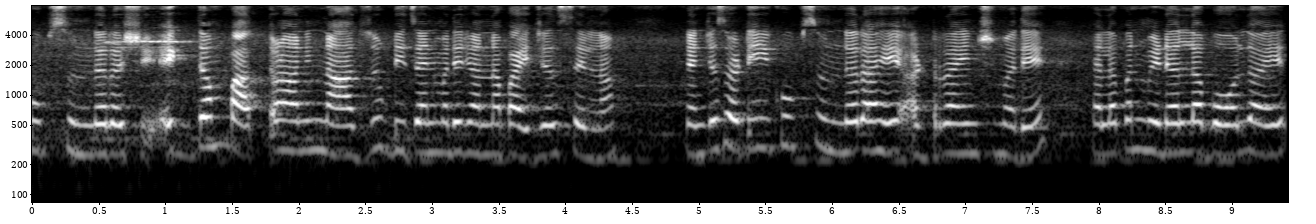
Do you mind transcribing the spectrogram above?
खूप सुंदर अशी एकदम पातळ आणि नाजूक डिझाईनमध्ये ज्यांना पाहिजे असेल ना त्यांच्यासाठी ही खूप सुंदर आहे अठरा इंचमध्ये ह्याला पण मिडलला बॉल आहेत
